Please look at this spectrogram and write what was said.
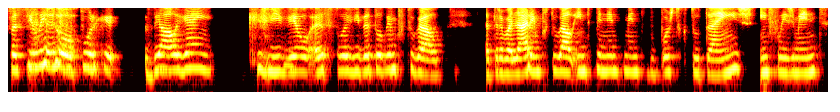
Facilitou porque de alguém que viveu a sua vida toda em Portugal, a trabalhar em Portugal, independentemente do posto que tu tens, infelizmente,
